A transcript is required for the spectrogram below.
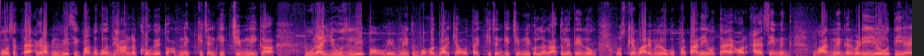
हो सकता है अगर आप इन बेसिक बातों को ध्यान रखोगे तो अपने किचन की चिमनी का पूरा यूज़ ले पाओगे। नहीं तो बहुत बार क्या होता है किचन की चिमनी को लगा तो लेते हैं लोग, उसके बारे में लोगों को पता नहीं होता है और ऐसे में बाद में गड़बड़ी ये होती है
